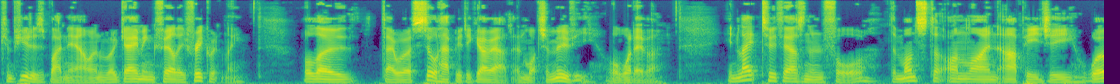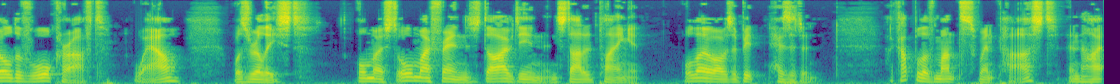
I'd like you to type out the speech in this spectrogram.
computers by now and were gaming fairly frequently, although they were still happy to go out and watch a movie or whatever. In late 2004, the Monster Online RPG World of Warcraft, WoW, was released. Almost all my friends dived in and started playing it, although I was a bit hesitant. A couple of months went past, and I,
